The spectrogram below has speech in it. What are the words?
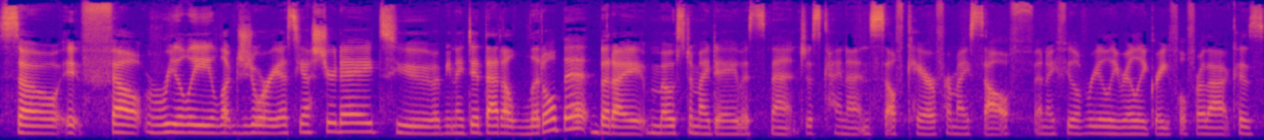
so it felt really luxurious yesterday to I mean I did that a little bit, but I most of my day was spent just kind of in self-care for myself and I feel really really grateful for that cuz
